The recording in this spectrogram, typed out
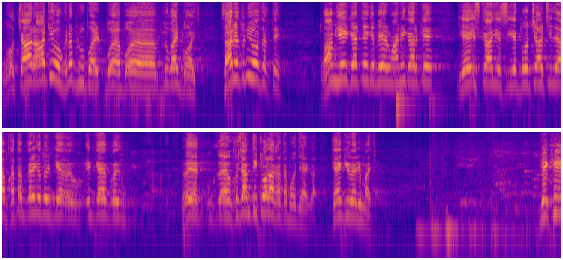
वो चार आठ ही होंगे ना ब्लू ब्लू वाइट बॉयज़ सारे तो नहीं हो सकते। तो हम यही कहते हैं कि मेहरबानी करके ये इसका ये, ये दो चार चीज़ें आप खत्म करेंगे तो इनके इनके खुशामती टोला खत्म हो जाएगा। थैंक यू वेरी मच देखें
